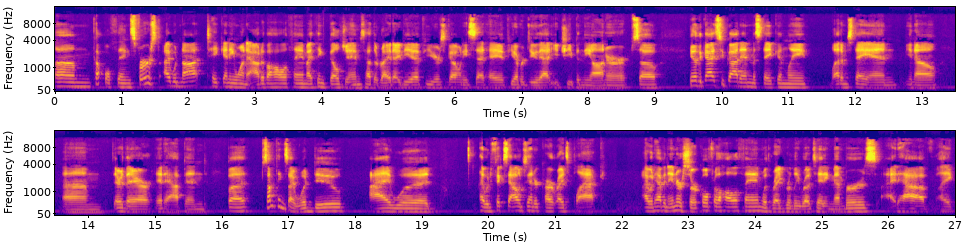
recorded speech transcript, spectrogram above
a um, couple things. First, I would not take anyone out of the Hall of Fame. I think Bill James had the right idea a few years ago when he said, "Hey, if you ever do that, you cheapen the honor." So, you know, the guys who got in mistakenly, let them stay in. You know, um, they're there. It happened. But some things I would do, I would, I would fix Alexander Cartwright's plaque. I would have an inner circle for the Hall of Fame with regularly rotating members. I'd have like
